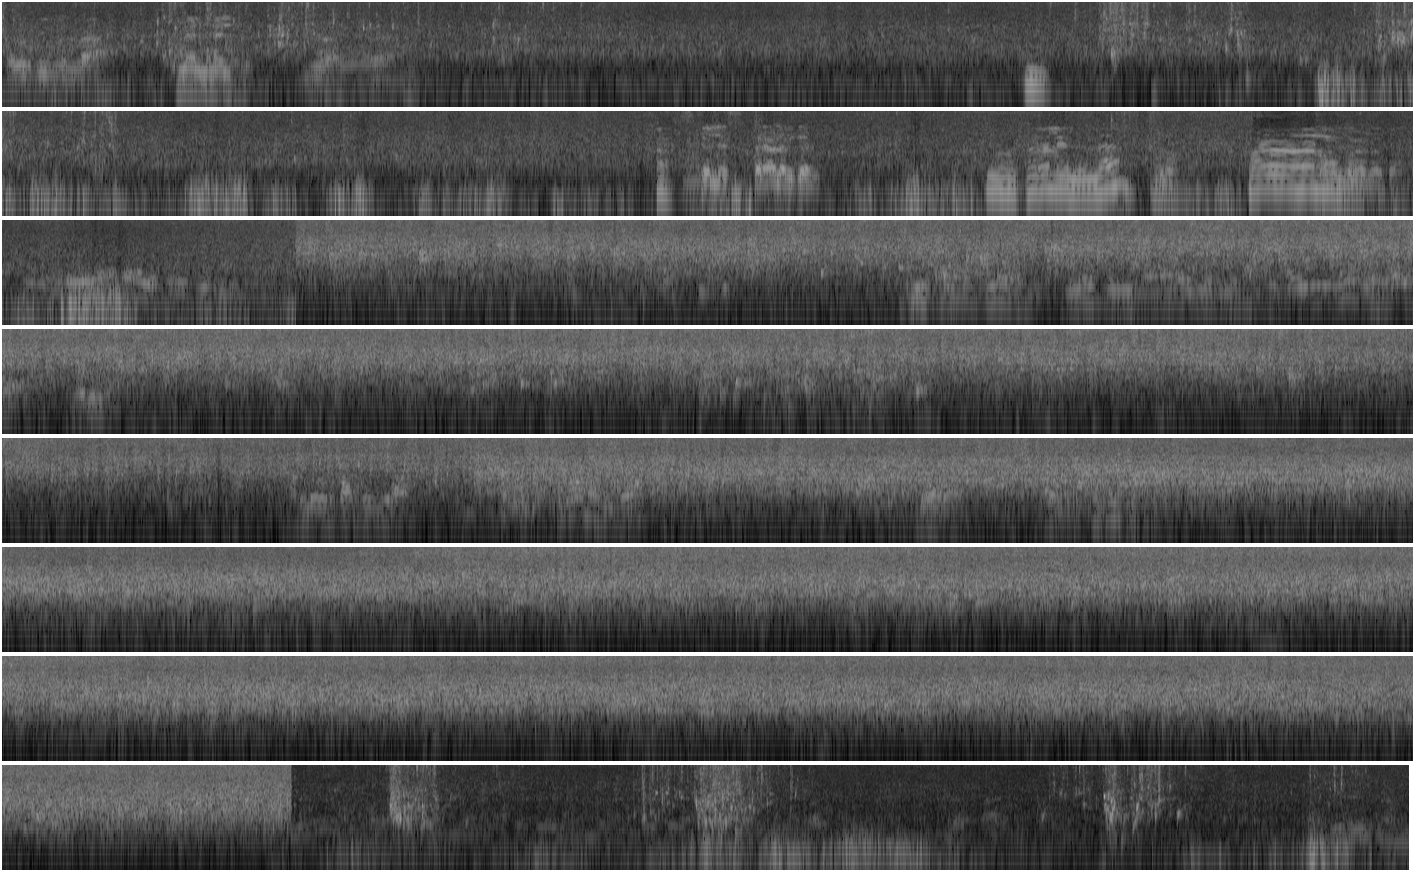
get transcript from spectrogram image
அது ஃபீமேல்ல மேல். மேல் நீராக ஸ்கெல்லஸ் பரவாயில்ல இருக்காது ಇವು ಸುರಲಿಲ್ಲ ಮಳೆ ಅಲ್ಲಿ ஒரு பாக்குறீங்களா என்ன பண்ணுங்க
